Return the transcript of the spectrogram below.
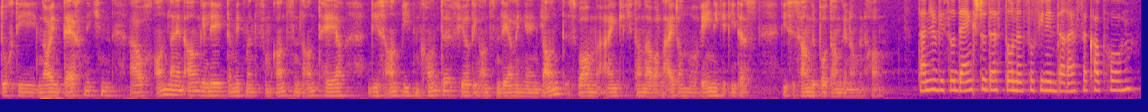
durch die neuen Techniken auch online angelegt, damit man vom ganzen Land her dies anbieten konnte für die ganzen Lehrlinge im Land. Es waren eigentlich dann aber leider nur wenige, die das, dieses Angebot angenommen haben. Daniel, wieso denkst du, dass da nicht so viel Interesse gehabt haben?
